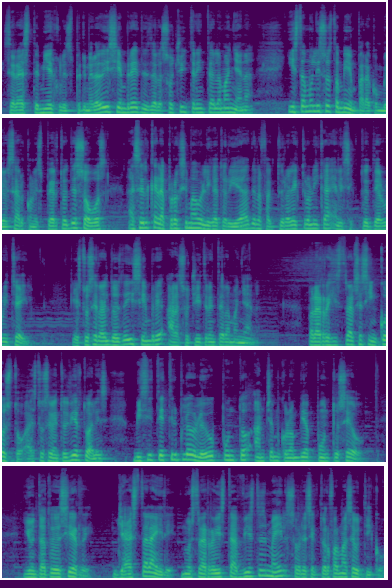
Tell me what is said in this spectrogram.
Será este miércoles 1 de diciembre desde las 8 y 30 de la mañana y estamos listos también para conversar con expertos de Sobos acerca de la próxima obligatoriedad de la factura electrónica en el sector de retail. Esto será el 2 de diciembre a las 8 y 30 de la mañana. Para registrarse sin costo a estos eventos virtuales, visite www.amchemcolombia.co. Y un dato de cierre, ya está al aire nuestra revista Business Mail sobre el sector farmacéutico.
